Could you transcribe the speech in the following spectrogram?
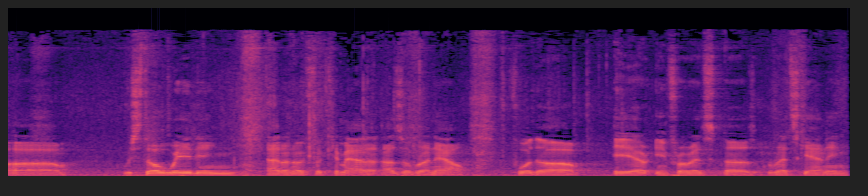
Um, We're still waiting, I don't know if it came out as of right now, for the air infrared uh, red scanning,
